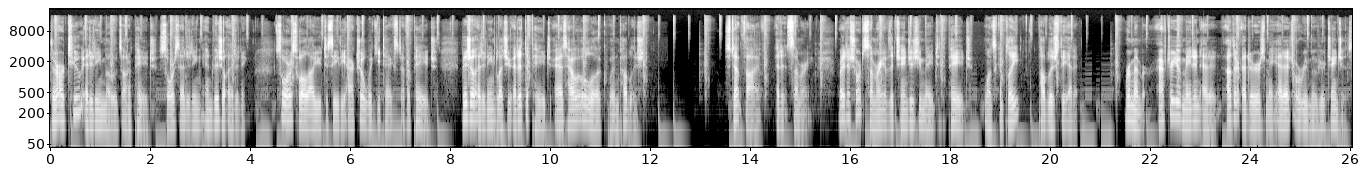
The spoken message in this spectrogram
There are two editing modes on a page, source editing and visual editing. Source will allow you to see the actual wiki text of a page. Visual editing lets you edit the page as how it will look when published. Step 5. Edit Summary. Write a short summary of the changes you made to the page. Once complete, publish the edit. Remember, after you've made an edit, other editors may edit or remove your changes.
